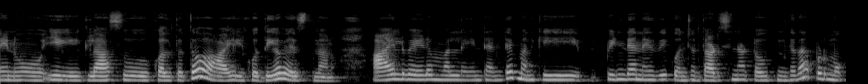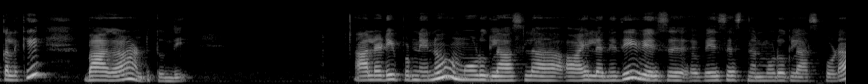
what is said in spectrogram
నేను ఈ గ్లాసు కొలతతో ఆయిల్ కొద్దిగా వేస్తున్నాను. ఆయిల్ వేయడం వల్ల ఏంటంటే మనకి పిండి అనేది కొంచెం తడిసినట్టు అవుతుంది కదా అప్పుడు ముక్కలకి బాగా అంటుతుంది. ఆల్రెడీ ఇప్పుడు నేను మూడు గ్లాసుల ఆయిల్ అనేది వేసే వేసేస్తున్నాను మూడో గ్లాస్ కూడా.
